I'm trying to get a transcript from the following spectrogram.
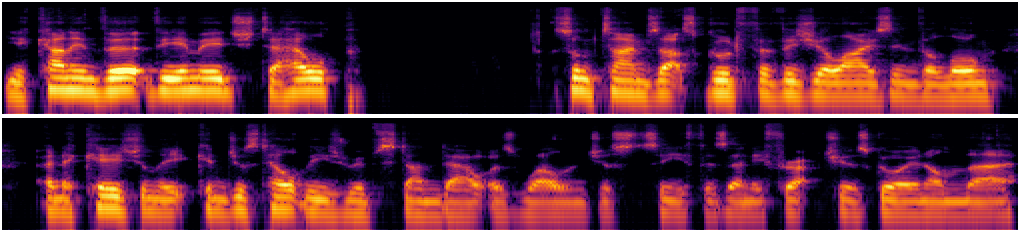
you can invert the image to help. Sometimes that's good for visualizing the lung and occasionally it can just help these ribs stand out as well and just see if there's any fractures going on there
